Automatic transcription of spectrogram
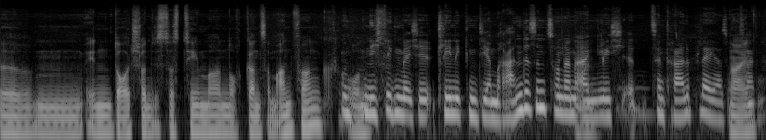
Ähm, in Deutschland ist das Thema noch ganz am Anfang. Und, und nicht irgendwelche Kliniken, die am Rande sind, sondern nein. eigentlich äh, zentrale Player sozusagen. Nein.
